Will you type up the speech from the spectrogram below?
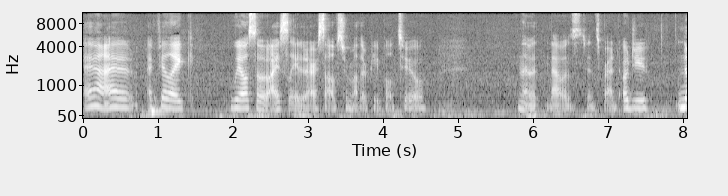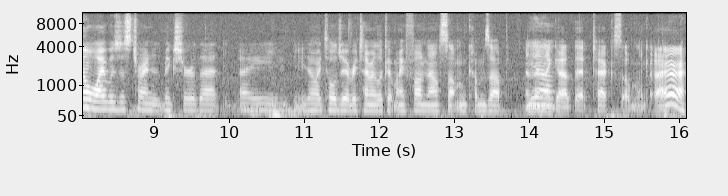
yeah, I I feel like we also isolated ourselves from other people too. And that that was didn't spread. Oh, do you? No, I was just trying to make sure that I, you know, I told you every time I look at my phone now something comes up, and then I got that text. So I'm like, ah,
